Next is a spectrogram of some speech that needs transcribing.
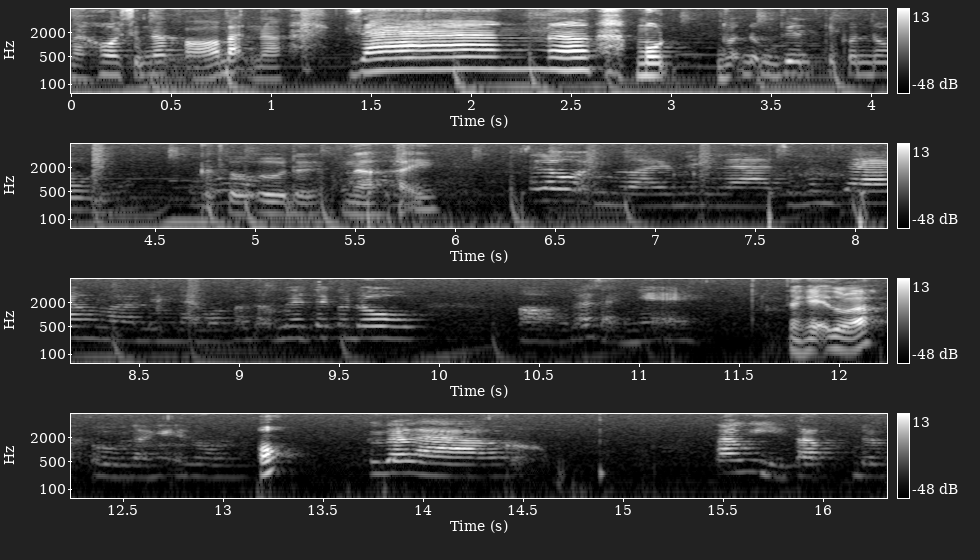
Và hôm chúng ta có bạn uh, Giang, uh, một vận động viên taekwondo đúng không? Các thứ ừ đấy, nào hãy Hello mọi người, mình là Trần Văn Giang và mình là một vận động viên taekwondo ờ, đã giải nhẹ. giải nghệ rồi á? Ừ, giải nhẹ rồi. Ồ. Thực ra là tao nghỉ tập được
